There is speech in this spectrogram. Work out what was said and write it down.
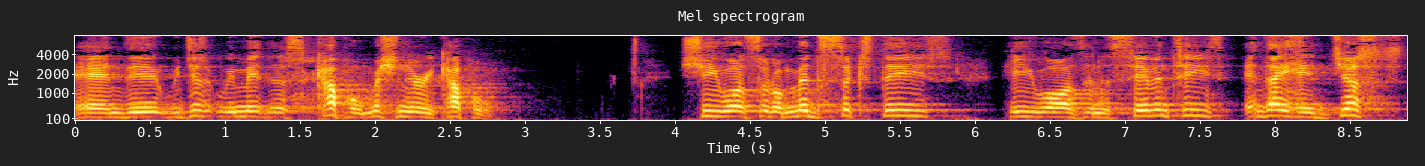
and there we just we met this couple, missionary couple. She was sort of mid 60s, he was in his 70s, and they had just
